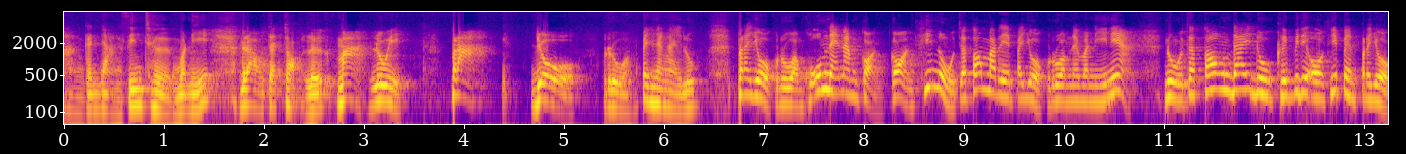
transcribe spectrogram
ต่างกันอย่างสิ้นเชิง วันนี้เราจะเจาะลึกมาลุย ประโยค รวมเป็นยังไงลูกประโยครวมครูอุ้มแนะนำก่อนก่อนที่หนูจะต้องมาเรียนประโยครวมในวันนี้เนี่ยหนูจะต้องได้ดูคลิปวิดีโอที่เป็นประโยค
